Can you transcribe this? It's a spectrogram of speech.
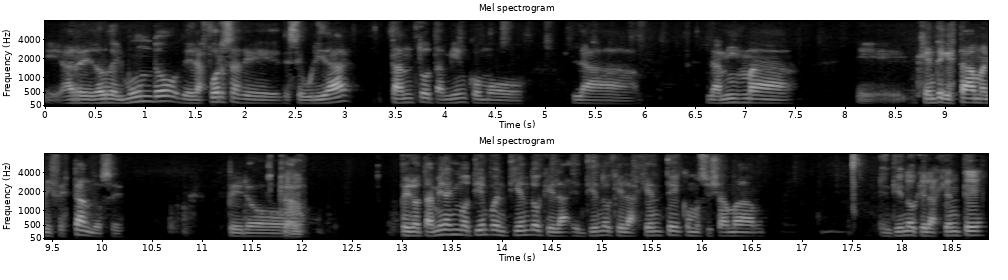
eh, alrededor del mundo, de las fuerzas de, seguridad, tanto también como la, la misma eh, gente que estaba manifestándose. Pero, pero también al mismo tiempo entiendo que la, entiendo que la gente, ¿cómo se llama? entiendo que la gente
